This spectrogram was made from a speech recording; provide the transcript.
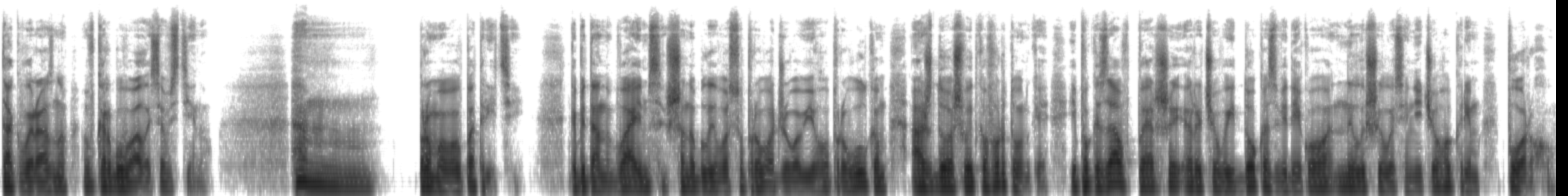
так виразно вкарбувалися в стіну. «Гм...» – промовив Патріцій. Капітан Ваймс шанобливо супроводжував його провулком аж до швидкофортунки і показав перший речовий доказ, від якого не лишилося нічого, крім пороху.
